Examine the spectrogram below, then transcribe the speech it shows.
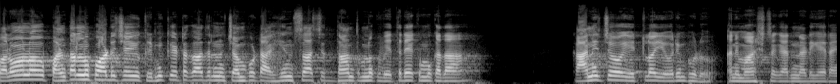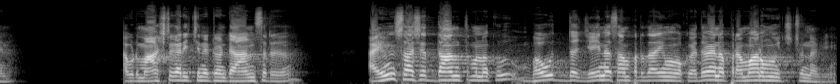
పొలంలో పంటలను పాడు చేయు క్రిమికీటకాదులను చంపుట అహింసా సిద్ధాంతమునకు వ్యతిరేకము కదా. కానిచో ఎట్లో వివరింపుడు అని మాస్టర్ గారిని అడిగారు ఆయన. అప్పుడు మాస్టర్ గారు ఇచ్చినటువంటి ఆన్సర్ అహింసా సిద్ధాంతమునకు బౌద్ధ జైన సంప్రదాయం ఒక విధమైన ప్రమాణము ఇచ్చుచున్నవి.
